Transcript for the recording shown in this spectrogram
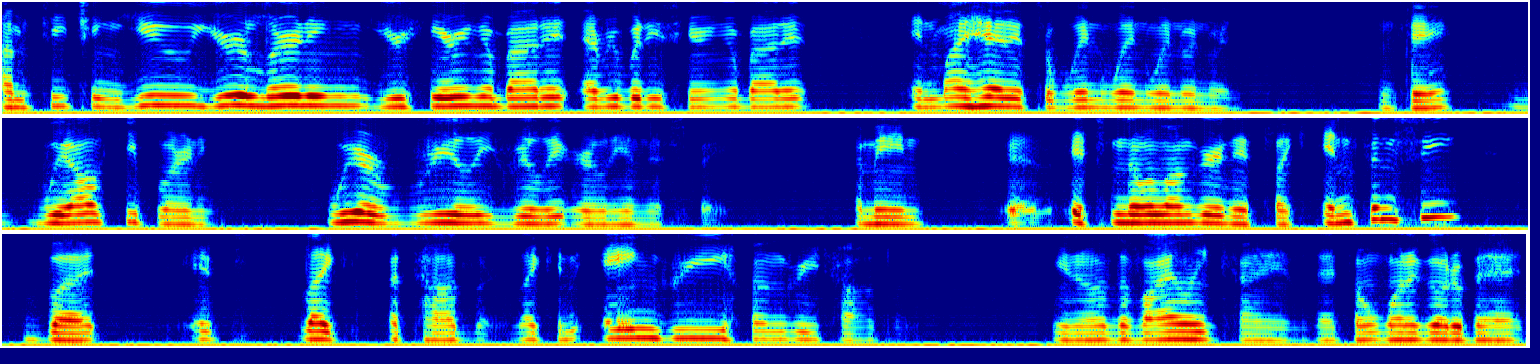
I'm teaching you, you're learning, you're hearing about it, everybody's hearing about it. In my head, it's a win win win win win. Okay? We all keep learning. We are really, really early in this space. I mean, it's no longer in its like infancy, but it's like a toddler, like an angry, hungry toddler. You know, the violent kind that don't want to go to bed.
